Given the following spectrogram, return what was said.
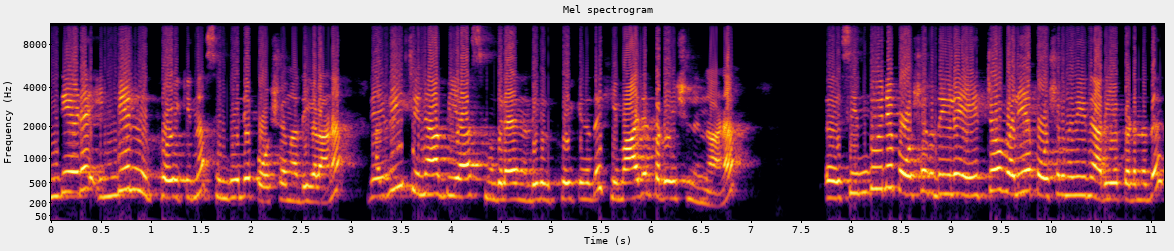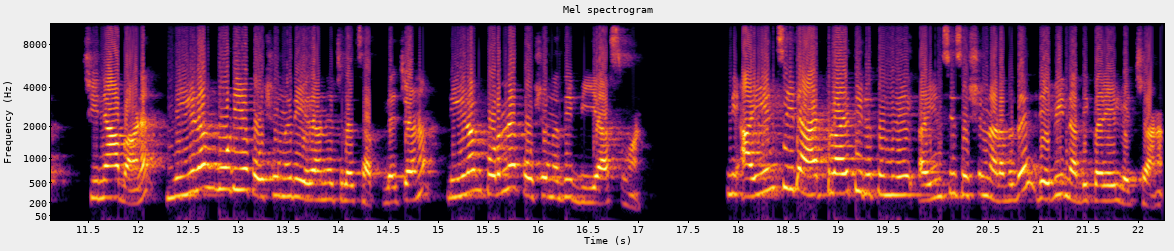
ഇന്ത്യയുടെ ഇന്ത്യയിൽ ഉത്ഭവിക്കുന്ന സിന്ധുവിന്റെ പോഷക നദികളാണ്. രവി ചിന ബിയാസ് മുതലായ നദികൾ ഉത്ഭവിക്കുന്നത് ഹിമാചൽ പ്രദേശിൽ നിന്നാണ്. സിന്ധുവിന്റെ പോഷക നദികളെ ഏറ്റവും വലിയ പോഷക നദി എന്ന് അറിയപ്പെടുന്നത് ചിനാബ് ആണ് നീളം കൂടിയ പോഷക നദി ഏതാണെന്ന് വെച്ചാൽ സത്ലജ് ആണ്. നീളം കുറഞ്ഞ പോഷക നദി ബിയാസുമാണ് ഇനി ഐ എൻ സിയുടെ ആയിരത്തി തൊള്ളായിരത്തി ഇരുപത്തി ഒന്നിലെ ഐ എൻ സി സെഷൻ നടന്നത് രവി നദിക്കരയിൽ വെച്ചാണ്.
